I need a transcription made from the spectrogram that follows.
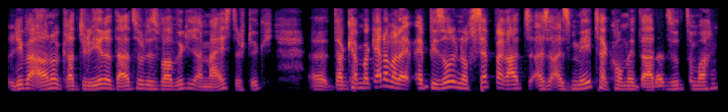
lieber Arno, gratuliere dazu, das war wirklich ein Meisterstück. Äh, da können wir gerne mal eine Episode noch separat, also als Meta-Kommentar dazu zu machen.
